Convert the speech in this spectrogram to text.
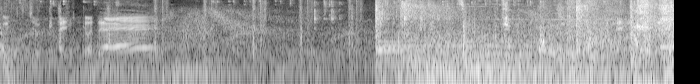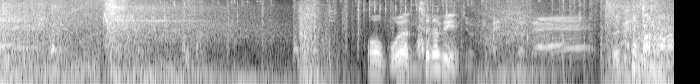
끈적할 거다. 어 뭐야 트랩이. 왜 이렇게 많아?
